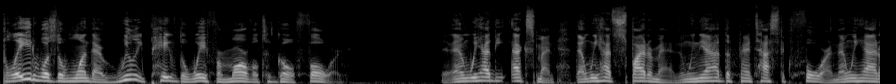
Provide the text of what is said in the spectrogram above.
Blade was the one that really paved the way for Marvel to go forward. And we had the X Men, then we had Spider Man, and we had the Fantastic Four, and then we had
